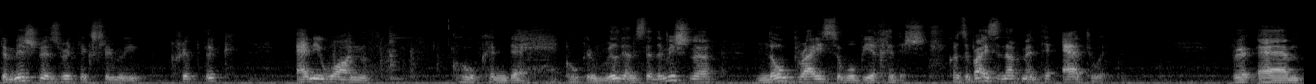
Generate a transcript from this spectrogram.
the Mishnah is written extremely cryptic. Anyone who can who can really understand the Mishnah, no brisa will be a chiddush because the brisa is not meant to add to it. Um,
